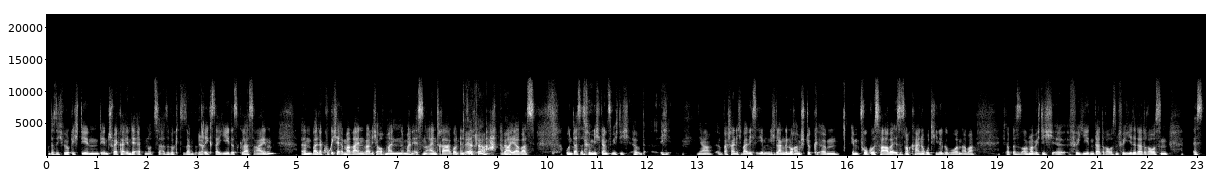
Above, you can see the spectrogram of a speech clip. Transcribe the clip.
und dass ich wirklich den, den Tracker in der App nutze. Also wirklich zu sagen, du ja. trägst da jedes Glas ein, ähm, weil da gucke ich ja immer rein, weil ich ja auch mein, mein Essen eintrage und dann ja, sehe ich, klar, ach, da klar. war ja was. Und das ist für mich ganz wichtig. Äh, und ich, ja, wahrscheinlich, weil ich es eben nicht lang genug am Stück ähm, im Fokus habe, ist es noch keine Routine geworden. Aber ich glaube, das ist auch nochmal wichtig äh, für jeden da draußen, für jede da draußen. Es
